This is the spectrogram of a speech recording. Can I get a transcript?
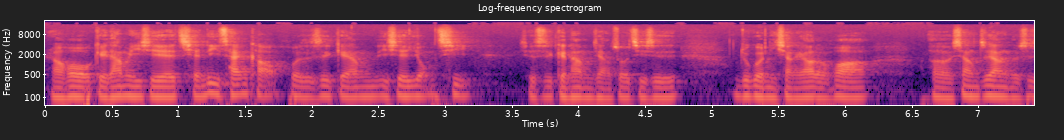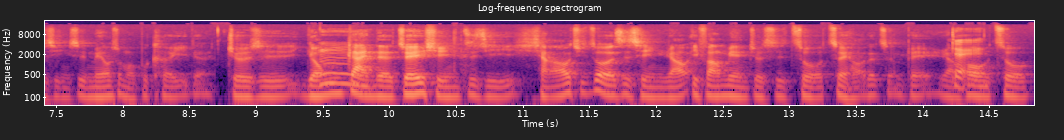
然后给他们一些潜力参考，或者是给他们一些勇气，就是跟他们讲说，其实如果你想要的话，呃，像这样的事情是没有什么不可以的，就是勇敢的追寻自己想要去做的事情，然后一方面就是做最好的准备，然后做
